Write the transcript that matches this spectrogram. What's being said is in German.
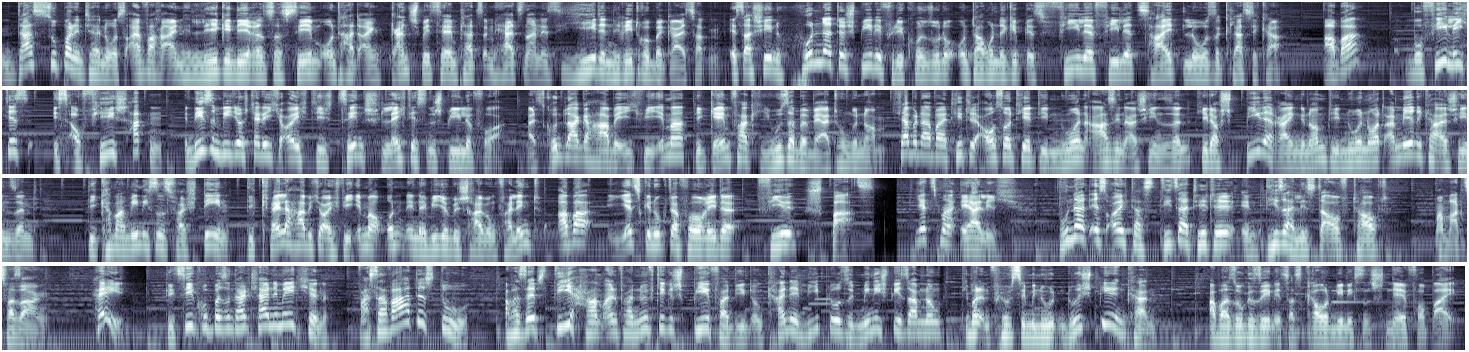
Das Super Nintendo ist einfach ein legendäres System und hat einen ganz speziellen Platz im Herzen eines jeden Retro-Begeisterten. Es erschienen hunderte Spiele für die Konsole und darunter gibt es viele, viele zeitlose Klassiker. Aber wo viel Licht ist, ist auch viel Schatten. In diesem Video stelle ich euch die 10 schlechtesten Spiele vor. Als Grundlage habe ich wie immer die Gamefuck User Bewertung genommen. Ich habe dabei Titel aussortiert, die nur in Asien erschienen sind, jedoch Spiele reingenommen, die nur in Nordamerika erschienen sind die kann man wenigstens verstehen. Die Quelle habe ich euch wie immer unten in der Videobeschreibung verlinkt, aber jetzt genug der Vorrede, viel Spaß. Jetzt mal ehrlich, wundert es euch, dass dieser Titel in dieser Liste auftaucht? Man mag zwar sagen, hey, die Zielgruppe sind halt kleine Mädchen, was erwartest du? Aber selbst die haben ein vernünftiges Spiel verdient und keine lieblose Minispielsammlung, die man in 15 Minuten durchspielen kann. Aber so gesehen ist das Grauen wenigstens schnell vorbei.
